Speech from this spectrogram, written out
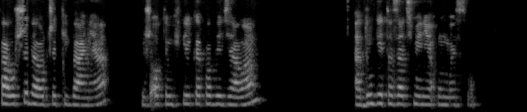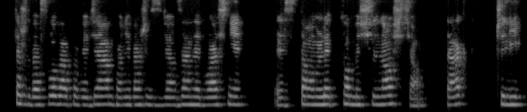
fałszywe oczekiwania, już o tym chwilkę powiedziałam, a drugie to zaćmienie umysłu. Też dwa słowa powiedziałam, ponieważ jest związane właśnie e, z tą lekkomyślnością, tak? Czyli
